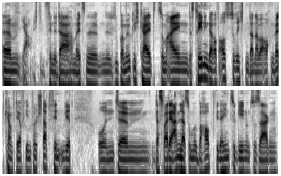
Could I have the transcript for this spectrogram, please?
Ähm, ja, und ich finde, da haben wir jetzt eine, eine super Möglichkeit, zum einen das Training darauf auszurichten, dann aber auch einen Wettkampf, der auf jeden Fall stattfinden wird. Und ähm, das war der Anlass, um überhaupt wieder hinzugehen und zu sagen,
